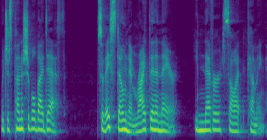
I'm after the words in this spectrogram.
which is punishable by death. So they stone him right then and there. He never saw it coming.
